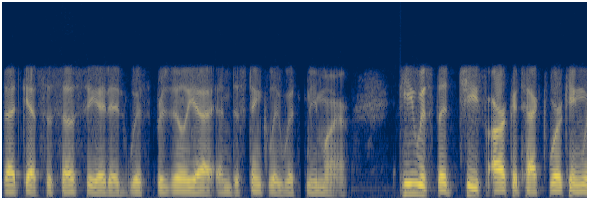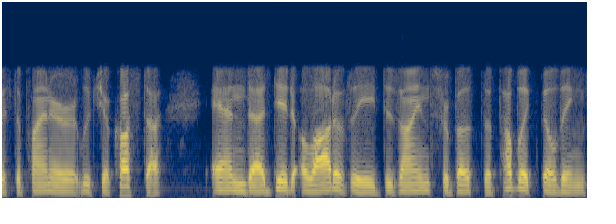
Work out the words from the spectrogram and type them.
that gets associated with Brasilia and distinctly with Niemeyer. He was the chief architect working with the planner Lucio Costa, and uh, did a lot of the designs for both the public buildings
